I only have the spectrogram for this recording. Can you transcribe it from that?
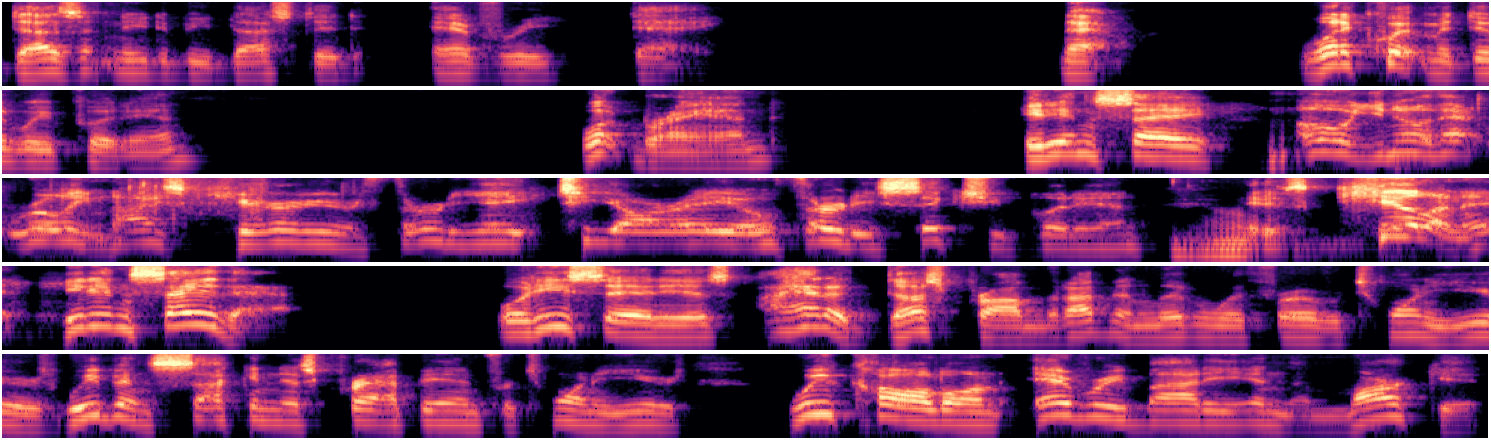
doesn't need to be dusted every day. Now, what equipment did we put in? What brand? He didn't say, oh, you know, that really nice Carrier 38 TRA 036 you put in is killing it. He didn't say that. What he said is, I had a dust problem that I've been living with for over 20 years. We've been sucking this crap in for 20 years. We called on everybody in the market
